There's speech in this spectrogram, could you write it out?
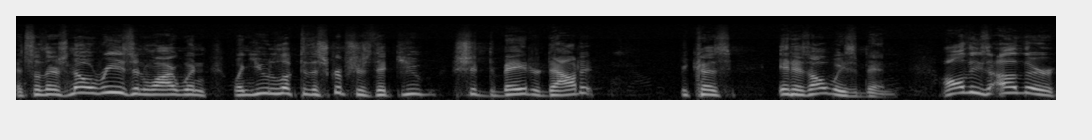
and so there's no reason why when, when you look to the scriptures that you should debate or doubt it because it has always been. All these other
